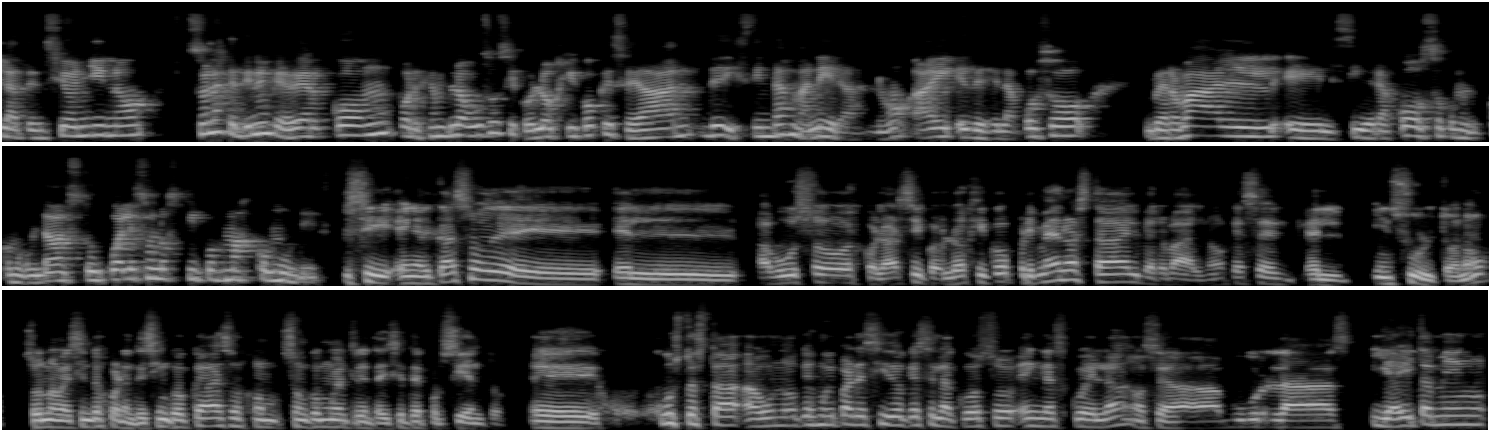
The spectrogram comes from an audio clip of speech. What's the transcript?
la atención, Gino, son las que tienen que ver con, por ejemplo, abuso psicológico que se dan de distintas maneras, ¿no? Hay desde el acoso verbal, el ciberacoso, como, como, comentabas tú, ¿cuáles son los tipos más comunes? Sí, en el caso del el abuso escolar psicológico, primero está el verbal, ¿no? que es el, el insulto, ¿no? Son 945 casos, son como el 37%. Eh, justo está a uno que es muy parecido, que es el acoso en la escuela, o sea, burlas, y ahí también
